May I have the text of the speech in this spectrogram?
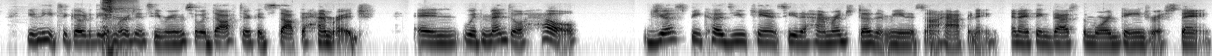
you need to go to the emergency room so a doctor could stop the hemorrhage. And with mental health, just because you can't see the hemorrhage doesn't mean it's not happening. And I think that's the more dangerous thing.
